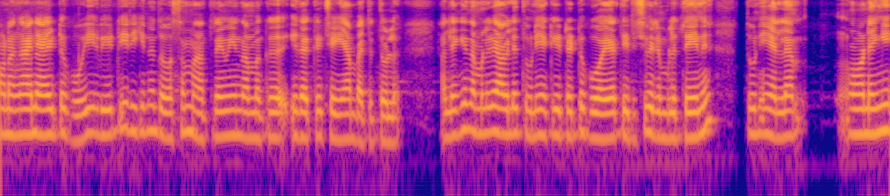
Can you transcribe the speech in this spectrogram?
ഉണങ്ങാനായിട്ട് പോയി. വീട്ടിൽ ഇരിക്കുന്ന ദിവസം മാത്രമേ നമുക്ക് ഇതൊക്കെ ചെയ്യാൻ പറ്റത്തുള്ളൂ. അല്ലെങ്കിൽ നമ്മൾ രാവിലെ തുണിയൊക്കെ ഇട്ടിട്ട് പോയാൽ തിരിച്ച് വരുമ്പോഴത്തേന് തുണിയെല്ലാം ഉണങ്ങി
